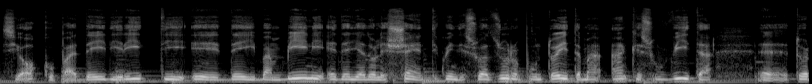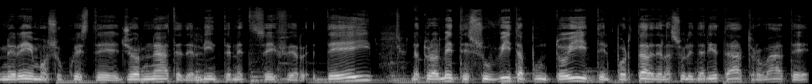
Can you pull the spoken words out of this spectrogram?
si occupa dei diritti dei bambini e degli adolescenti, quindi su azzurro.it ma anche su Vita eh, torneremo su queste giornate dell'Internet Safer Day. Naturalmente su vita.it, il portale della solidarietà, trovate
